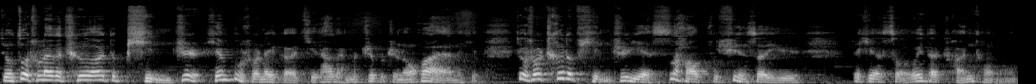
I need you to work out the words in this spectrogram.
就做出来的车的品质，先不说那个其他的什么智不智能化呀那些，就说车的品质也丝毫不逊色于这些所谓的传统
